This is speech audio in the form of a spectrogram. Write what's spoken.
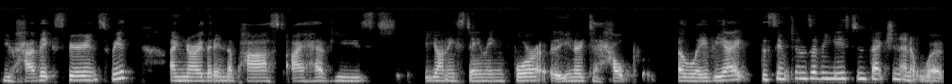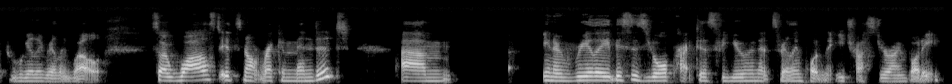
you have experience with, I know that in the past I have used yoni steaming for, you know, to help alleviate the symptoms of a yeast infection and it worked really, really well. So whilst it's not recommended, um, you know, really this is your practice for you and it's really important that you trust your own body.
